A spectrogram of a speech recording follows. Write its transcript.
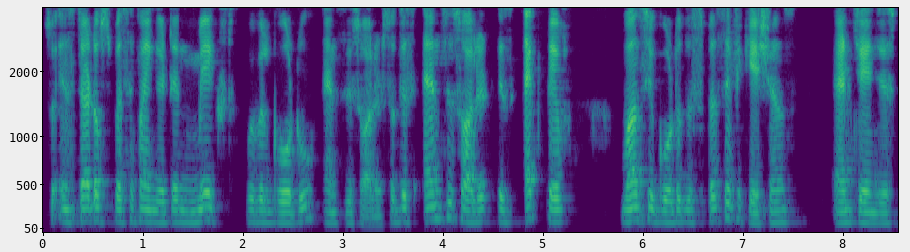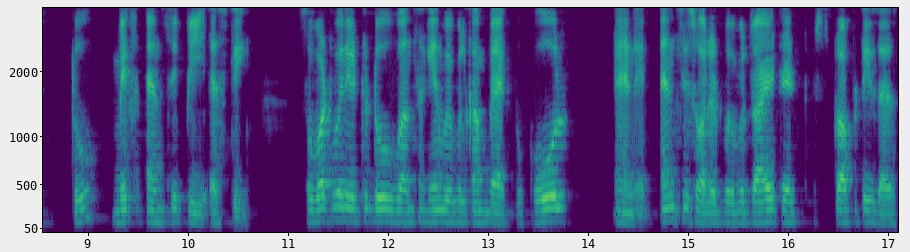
So instead of specifying it in mixed we will go to nc solid. So this nc solid is active once you go to the specifications and change it to mix ncpsd so what we need to do once again we will come back to coal and nc solid. We will write its properties as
